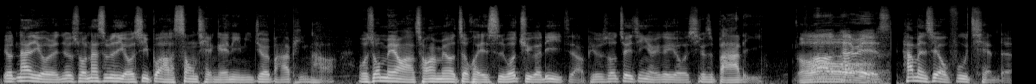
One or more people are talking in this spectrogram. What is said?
有那有人就说，那是不是游戏不好送钱给你，你就会把它评好？我说没有啊，从来没有这回事。我举个例子啊，比如说最近有一个游戏就是巴黎，啊，Paris，他们是有付钱的，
